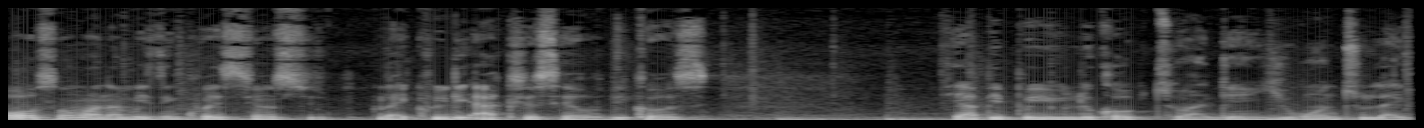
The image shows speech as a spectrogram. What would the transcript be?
awesome and amazing questions to like really ask yourself because there are people you look up to and then you want to like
